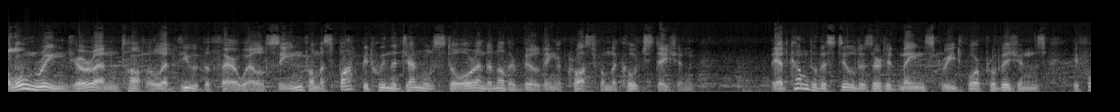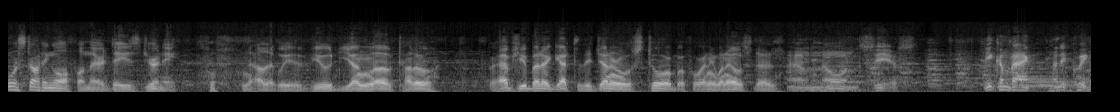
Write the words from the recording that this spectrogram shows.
The Lone Ranger and Tonto had viewed the farewell scene from a spot between the general store and another building across from the coach station. They had come to the still deserted main street for provisions before starting off on their day's journey. Now that we have viewed young love, Tonto, perhaps you better get to the general store before anyone else does. Well, no one see us. We come back plenty quick.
